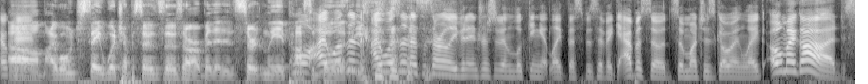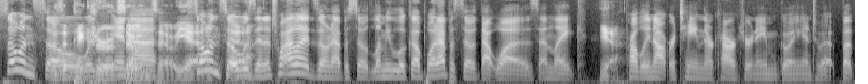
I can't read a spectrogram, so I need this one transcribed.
Okay. Um, I won't say which episodes those are, but it is certainly a possibility. Well, I wasn't. I wasn't necessarily even interested in looking at like the specific episode so much as going like, oh my god, so and so. There's a picture of so-and-so, yeah, So and so was in a Twilight Zone episode. Let me look up what episode that was, and like, Yeah. probably not retain their character name going into it. But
